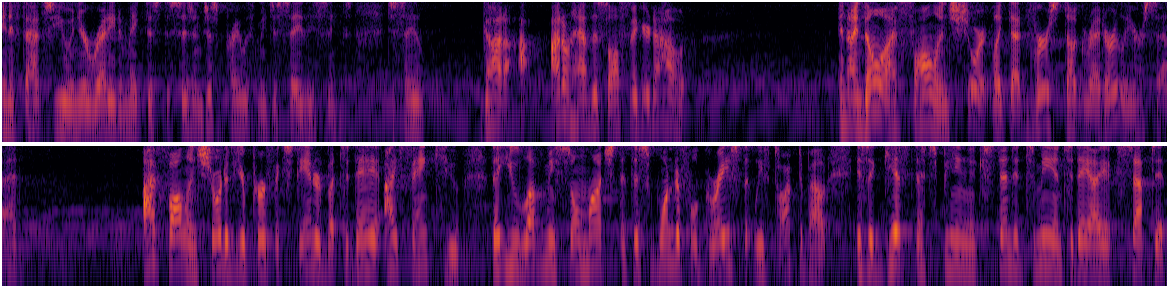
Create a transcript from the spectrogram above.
And if that's you and you're ready to make this decision, just pray with me. Just say these things. Just say, God, I, I don't have this all figured out. And I know I've fallen short, like that verse Doug read earlier said. I've fallen short of your perfect standard, but today I thank you that you love me so much that this wonderful grace that we've talked about is a gift that's being extended to me, and today I accept it.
